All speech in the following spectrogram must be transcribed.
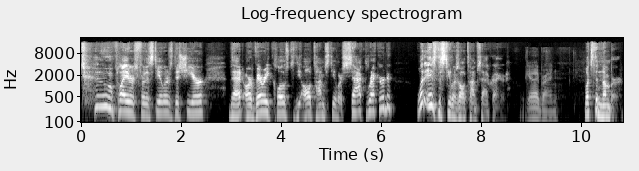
two players for the Steelers this year that are very close to the all-time Steelers sack record. What is the Steelers all-time sack record? Good, Bryan. What's the number?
